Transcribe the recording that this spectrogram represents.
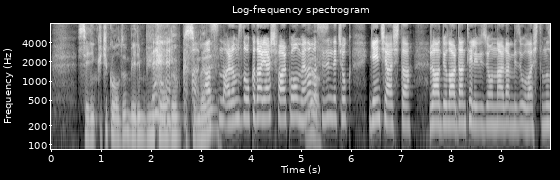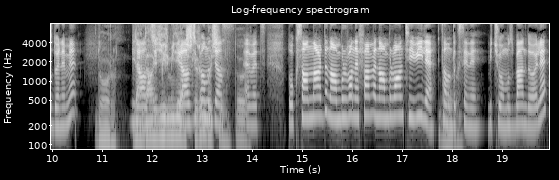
Senin küçük olduğun benim büyük olduğum kısımları. Aslında aramızda o kadar yaş farkı olmayan Yok. ama sizin de çok genç yaşta radyolardan, televizyonlardan bize ulaştığınız dönemi. Doğru. Birazcık, yani daha 20'li yaşların anacağız. başı. Doğru. Evet. 90'larda Number One FM ve Number One TV ile tanıdık Doğru. seni birçoğumuz ben de öyle.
